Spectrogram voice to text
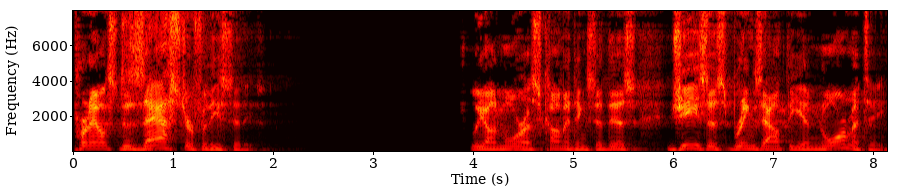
pronounced disaster for these cities. Leon Morris, commenting, said this Jesus brings out the enormity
